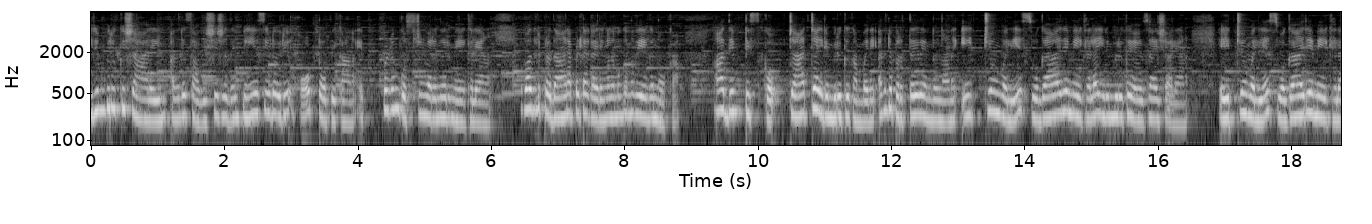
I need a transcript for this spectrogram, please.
ഇരുമ്പുരുക്ക് ശാലയും അതിന്റെ സവിശേഷതയും പി എസ് സിയുടെ ഒരു ഹോട്ട് ടോപ്പിക്കാണ് എപ്പോഴും ക്വസ്റ്റ്യൻ വരുന്ന ഒരു മേഖലയാണ്. അപ്പോൾ അതിൽ പ്രധാനപ്പെട്ട കാര്യങ്ങൾ നമുക്കൊന്ന് വേഗം നോക്കാം. ആദ്യം ടിസ്കോ ടാറ്റ ഇരുമ്പുരുക്ക് കമ്പനി. അതിന്റെ പ്രത്യേകത എന്തോന്നാണ് ഏറ്റവും വലിയ സ്വകാര്യ മേഖല ഇരുമ്പുരുക്ക് വ്യവസായശാലയാണ് ഏറ്റവും വലിയ സ്വകാര്യ മേഖല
